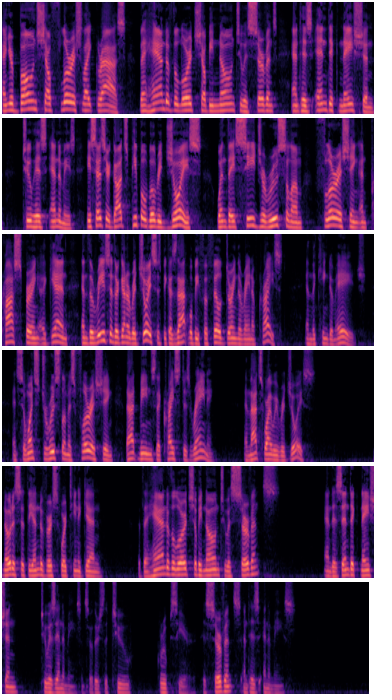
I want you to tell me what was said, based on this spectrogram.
and your bones shall flourish like grass the hand of the Lord shall be known to his servants, and his indignation to his enemies. He says here, God's people will rejoice when they see Jerusalem flourishing and prospering again. And the reason they're going to rejoice is because that will be fulfilled during the reign of Christ and the kingdom age. And so once Jerusalem is flourishing, that means that Christ is reigning. And that's why we rejoice. Notice at the end of verse 14 again, that the hand of the Lord shall be known to his servants and his indignation to his enemies. And so there's the two groups here his servants and his enemies.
